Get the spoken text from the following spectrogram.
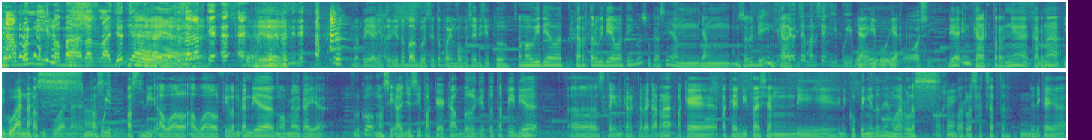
namun di pembahasan selanjutnya Iya, iya. susah kan kayak eh, eh. Iya, iya. tapi ya itu itu bagus itu poin bagusnya di situ sama Widiawati karakter Widiawati gue suka sih yang yang maksudnya dia in karakter yang mana sih yang ibu-ibu Yang ibu, ya. oh sih dia in karakternya karena Ibu Ana. pas Ibu Ana, pas, Queen. pas di awal-awal film kan dia ngomel kayak lu kok masih aja sih pakai kabel gitu tapi dia uh, stay in karakternya karena pakai pakai device yang di di kuping itu tuh yang wireless Oke. wireless headset tuh Hmm. jadi kayak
